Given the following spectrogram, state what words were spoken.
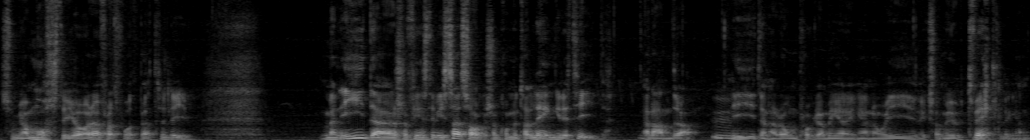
som jag måste göra för att få ett bättre liv. Men i där så finns det vissa saker som kommer ta längre tid än andra Mm. i den här omprogrammeringen och i liksom utvecklingen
